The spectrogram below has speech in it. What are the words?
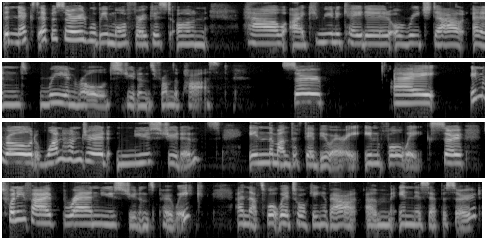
The next episode will be more focused on how I communicated or reached out and re enrolled students from the past. So I enrolled 100 new students in the month of February in four weeks. So 25 brand new students per week. And that's what we're talking about um, in this episode.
